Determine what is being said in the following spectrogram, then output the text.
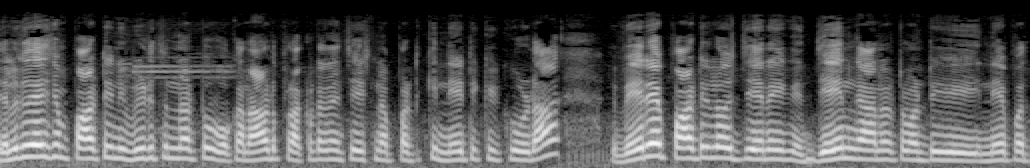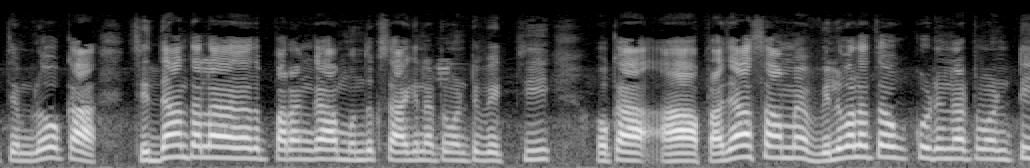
తెలుగుదేశం పార్టీని వీడుతున్నట్టు ఒకనాడు ప్రకటన చేసినప్పటికీ నేటికి కూడా వేరే పార్టీలో జైన్ జైన్ కానటువంటి నేపథ్యంలో ఒక సిద్ధాంతాల పరంగా ముందుకు సాగినటువంటి వ్యక్తి ఒక ఆ ప్రజాస్వామ్య విలువలతో కూడినటువంటి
